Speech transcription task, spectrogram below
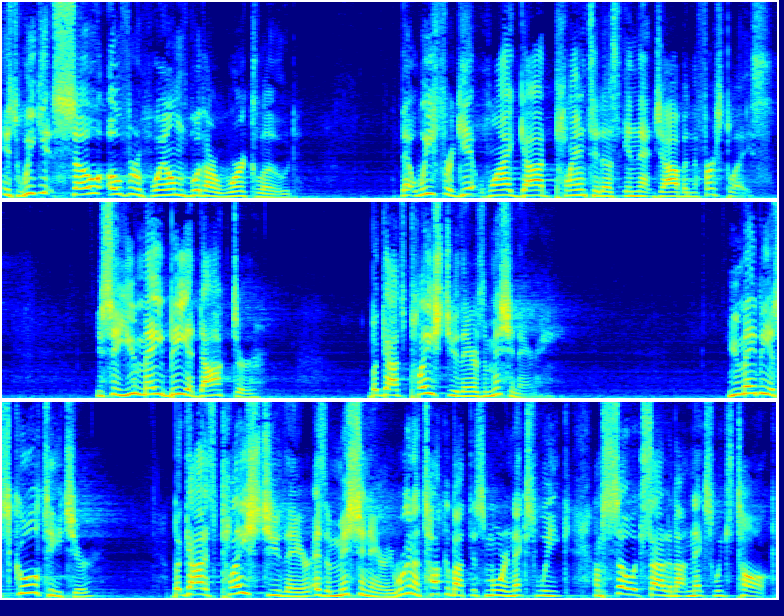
is we get so overwhelmed with our workload that we forget why God planted us in that job in the first place. You see, you may be a doctor, but God's placed you there as a missionary. You may be a school teacher, but God has placed you there as a missionary. We're going to talk about this more next week. I'm so excited about next week's talk.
